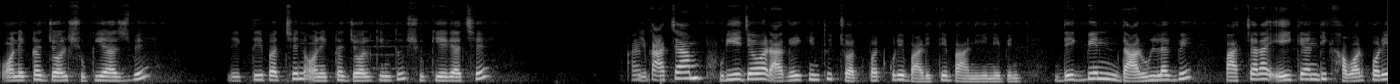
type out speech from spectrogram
অনেকটা জল শুকিয়ে আসবে। দেখতেই পাচ্ছেন অনেকটা জল কিন্তু শুকিয়ে গেছে। আর কাঁচা আম ফুরিয়ে যাওয়ার আগেই কিন্তু চটপট করে বাড়িতে বানিয়ে নেবেন। দেখবেন দারুণ লাগবে। বাচ্চারা এই ক্যান্ডি খাওয়ার পরে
